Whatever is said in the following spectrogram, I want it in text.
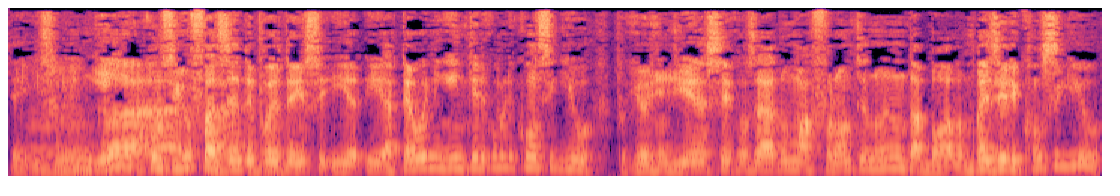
Isso hum, ninguém claro, conseguiu fazer claro. depois disso, e, e, até hoje ninguém entende como ele conseguiu, porque hoje em dia é ser considerado uma afronta e não dá bola, mas ele conseguiu.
